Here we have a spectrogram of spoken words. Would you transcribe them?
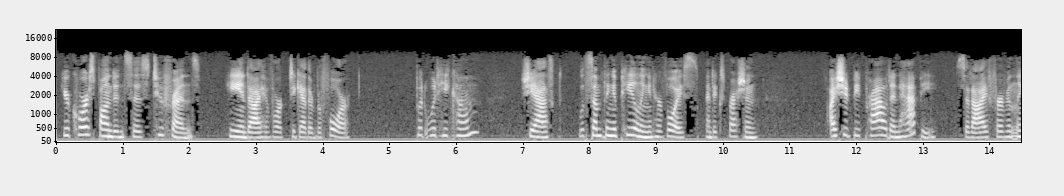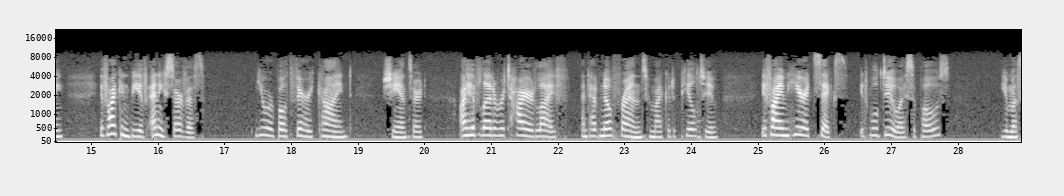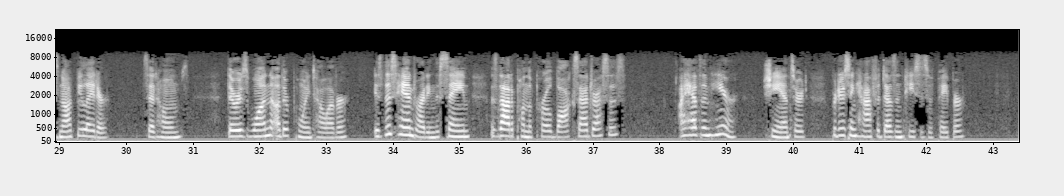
Your correspondent says two friends. He and I have worked together before." "But would he come?" She asked, with something appealing in her voice and expression. "I should be proud and happy," said I, fervently, "if I can be of any service. "You are both very kind," she answered. "I have led a retired life, and have no friends whom I could appeal to. If I am here at six, it will do, I suppose?" "You must not be later," said Holmes. "There is one other point, however. Is this handwriting the same as that upon the pearl box addresses?" "I have them here," she answered, producing half a dozen pieces of paper.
